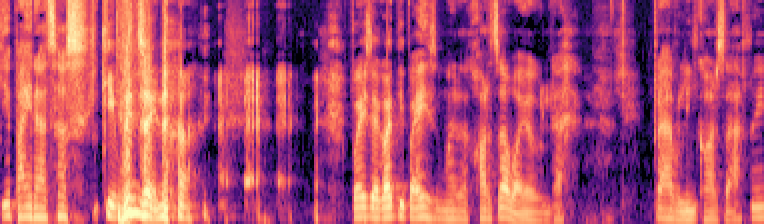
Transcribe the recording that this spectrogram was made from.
के पाइरहेछस्? के पनि छैन। पैसा कति पाइस्? मेरो त खर्च भयो उल्टा। ट्राभलिङ खर्च आफ्नै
